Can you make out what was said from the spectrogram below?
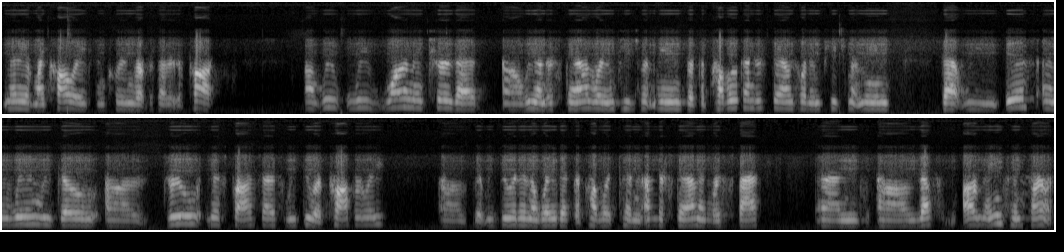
many of my colleagues, including Representative Cox. Uh, we we want to make sure that uh, we understand what impeachment means, that the public understands what impeachment means, that we, if and when we go uh, through this process, we do it properly, uh, that we do it in a way that the public can understand and respect. And um, that's our main concern,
